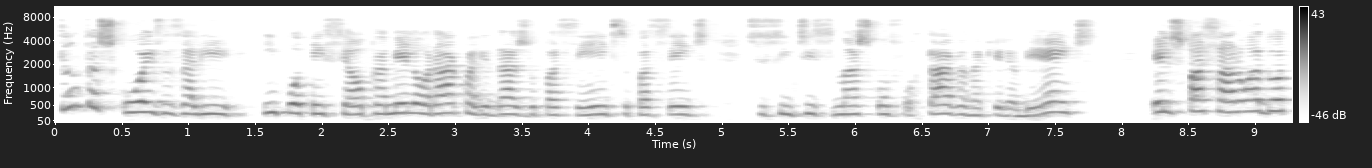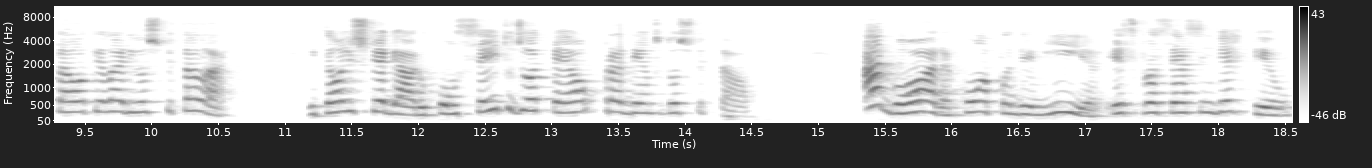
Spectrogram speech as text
tantas coisas ali em potencial para melhorar a qualidade do paciente, se o paciente se sentisse mais confortável naquele ambiente, eles passaram a adotar a hotelaria hospitalar. Então, eles pegaram o conceito de hotel para dentro do hospital. Agora, com a pandemia, esse processo inverteu.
